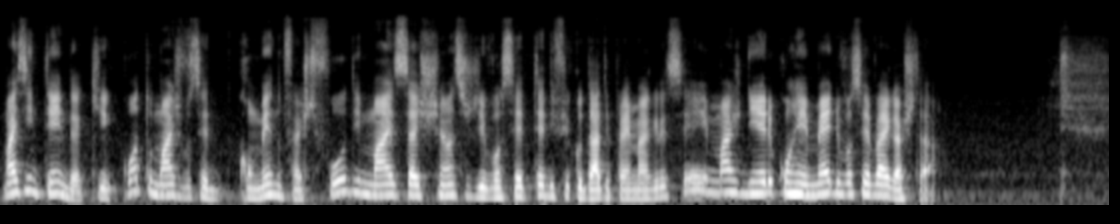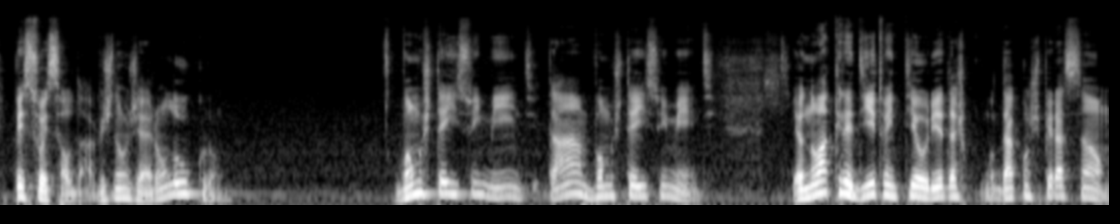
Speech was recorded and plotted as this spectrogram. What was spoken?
Mas entenda que quanto mais você comer no fast food, mais as chances de você ter dificuldade para emagrecer e mais dinheiro com remédio você vai gastar. Pessoas saudáveis não geram lucro. Vamos ter isso em mente, tá? Vamos ter isso em mente. Eu não acredito em teoria da, conspiração.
